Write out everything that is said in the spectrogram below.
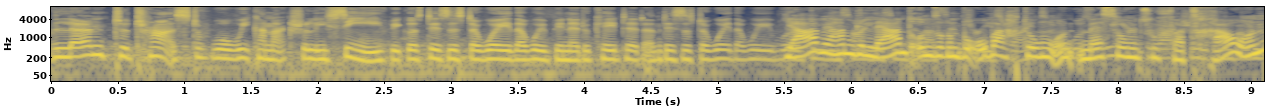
learn to trust what we can actually see because this is the way that we've been educated and this is the way that we Ja, wir haben gelernt, unseren Beobachtungen und Messungen zu vertrauen.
